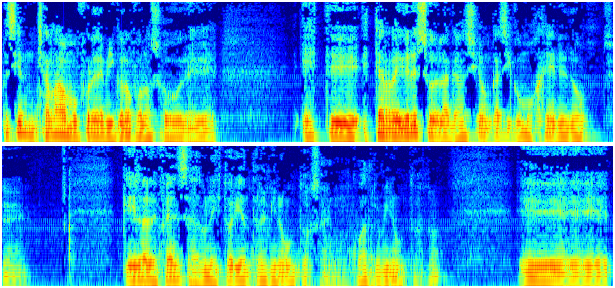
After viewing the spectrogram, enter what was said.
Recién charlábamos fuera de micrófono sobre este, este regreso de la canción casi como género, Sí. Que es la defensa de una historia en tres minutos, en cuatro minutos, ¿no? Eh,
